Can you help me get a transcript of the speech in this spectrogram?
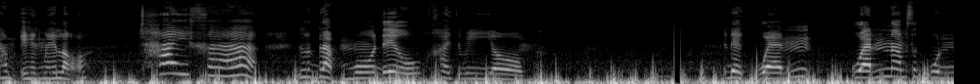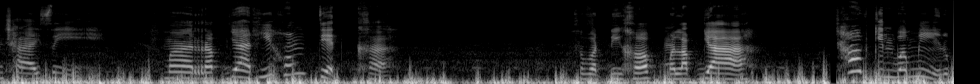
ทำเองเลยเหรอ ใช่ค่ะ ระดับโมเดลใครจะไปยอม เด็กแว้น แว้นนามสกุลชายสี่มารับยาที่ห้องเจ็ดค่ะ สวัสดีครับมารับยา ชอบกินบะหมี่หรือ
